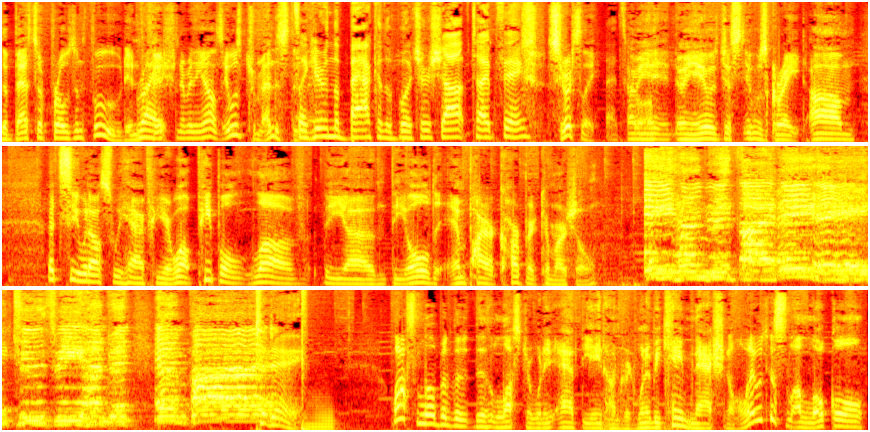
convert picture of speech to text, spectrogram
the best of frozen food and Right. fish and everything else. It was tremendous. It's like you're in the back of the butcher shop type thing. Seriously, That's I mean, it, I mean, it was just it was great. Um, let's see what else we have here. Well, people love the uh, the old Empire carpet commercial. 800 588 2300 Empire. Today, lost a little bit of the, the luster when he at the 800 when it became national. It was just a local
